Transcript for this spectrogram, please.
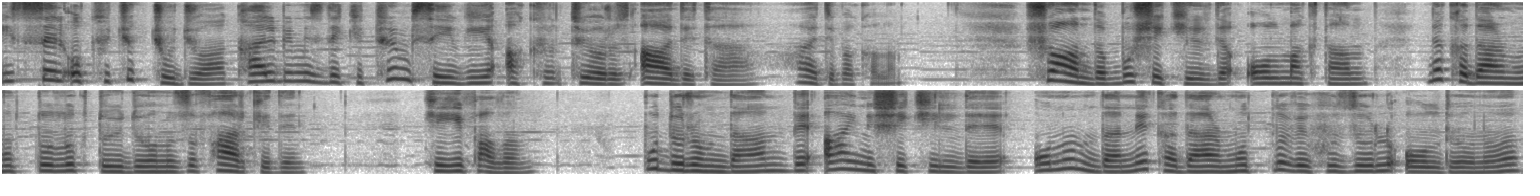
İçsel o küçük çocuğa kalbimizdeki tüm sevgiyi akıtıyoruz adeta. Hadi bakalım. Şu anda bu şekilde olmaktan ne kadar mutluluk duyduğunuzu fark edin. Keyif alın. Bu durumdan ve aynı şekilde onun da ne kadar mutlu ve huzurlu olduğunu,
